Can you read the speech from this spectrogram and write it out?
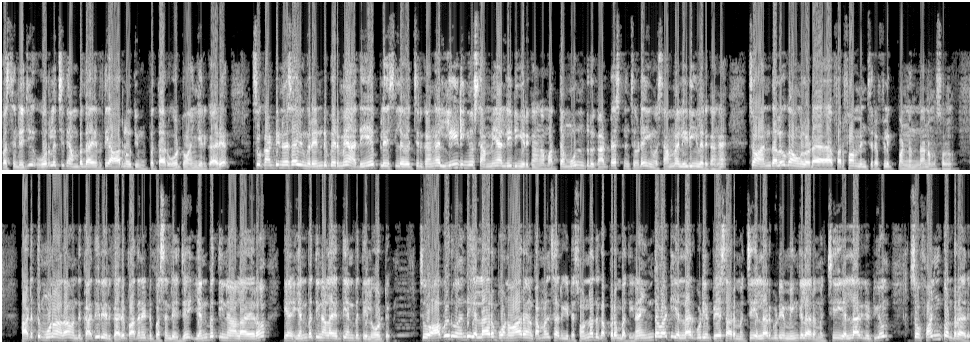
பர்சன்டேஜ் ஒரு லட்சத்தி ஐம்பதாயிரத்தி அறுநூத்தி முப்பத்தாறு ஓட்டு வாங்கியிருக்காரு. ஸோ கண்டினியூஸாக இவங்க ரெண்டு பேருமே அதே பிளேஸில் வச்சிருக்காங்க. லீடிங்கும் செம்மையா லீடிங் இருக்காங்க. மற்ற மூன்று கண்டஸ்டன்ஸோட இவங்க செம்ம லீடிங்கில் இருக்காங்க. ஸோ அந்த அளவுக்கு அவங்களோட பர்ஃபார்மன்ஸ் ரெஃப்ளெக்ட் பண்ணுன்னு தான் நம்ம சொல்லணும். அடுத்து மூணாவதா வந்து கதிர் இருக்காரு. பதினெட்டு பர்சன்டேஜ் எண்பத்தி நாலாயிரம் எ- எண்பத்தி நாலாயிரத்தி எண்பத்தி ஏழு ஓட்டு. ஸோ அவர் வந்து எல்லாரும் போன வாரம் கமல் சார் கிட்ட சொன்னதுக்கு அப்புறம் பாத்தீங்கன்னா இந்த வாட்டி எல்லார் கூடயும் பேச ஆரம்பிச்சு எல்லார் கூடயும் ஆரம்பிச்சு எல்லாருக்கிட்டையும் ஸோ ஃபன் பண்றாரு.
